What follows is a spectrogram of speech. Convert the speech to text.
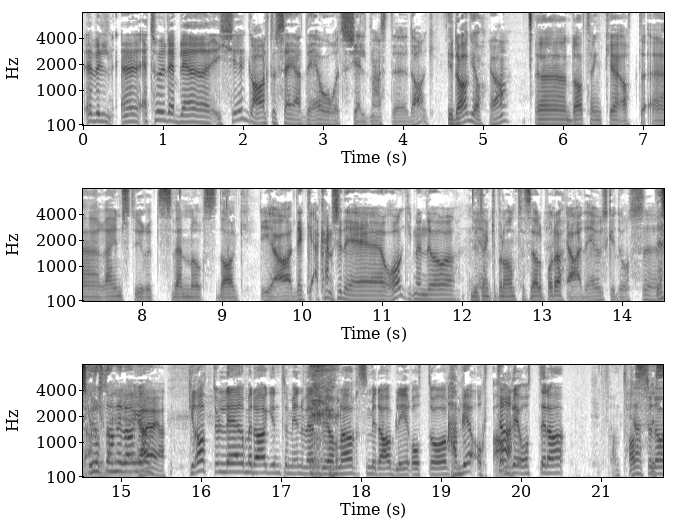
Jeg, vil, eh, jeg tror det blir ikke galt å si at det er årets sjeldneste dag. I dag, ja. Ja, Eh, Da tenker jeg at det er reinsdyrets venners dag. ja det, kanskje det òg, men da Du tenker på noe annet? Jeg ser det på det. Ja, det er jo skuddårsdagen. Det er skuddårsdagen i dag, ja. ja. ja. Gratulerer med dagen til min venn Bjørnar, som i dag blir åtte år. Han blir åtte. Han blir 80 da. ja, så Fantastisk. da,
